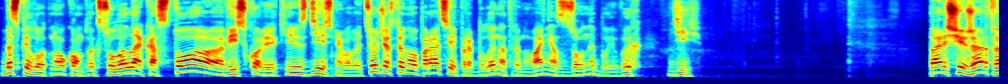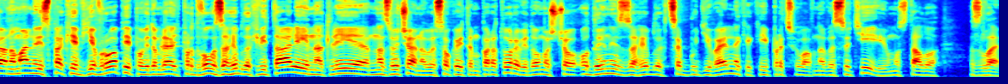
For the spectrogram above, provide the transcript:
безпілотного комплексу Лелека 100 Військові, які здійснювали цю частину операції, прибули на тренування з зони бойових дій. Перші жертви аномальної спеки в Європі повідомляють про двох загиблих в Італії на тлі надзвичайно високої температури. Відомо, що один із загиблих це будівельник, який працював на висоті, і йому стало зле.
